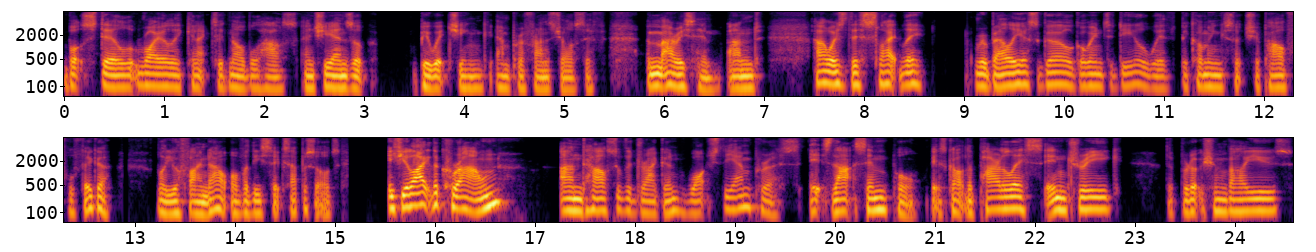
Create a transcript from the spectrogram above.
but still royally connected noble house, and she ends up bewitching Emperor Franz Joseph marries him. And how is this slightly rebellious girl going to deal with becoming such a powerful figure? Well, you'll find out over these six episodes. If you like The Crown and House of the Dragon, watch The Empress. It's that simple. It's got the perilous intrigue, the production values,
